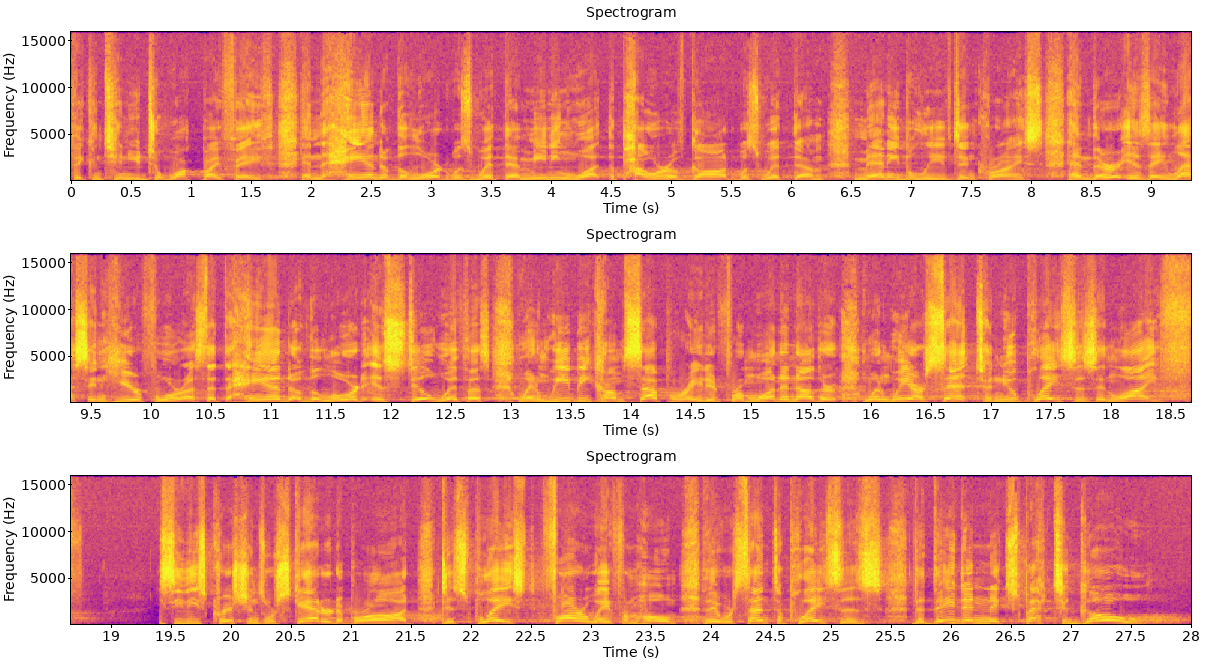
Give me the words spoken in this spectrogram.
They continued to walk by faith. And the hand of the Lord was with them, meaning what? The power of God was with them. Many believed in Christ. And there is a lesson here for us that the hand of the Lord is still with us when we become separated from one another, when we are sent to new places in life. You see, these Christians were scattered abroad, displaced, far away from home. They were sent to places that they didn't expect to go.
